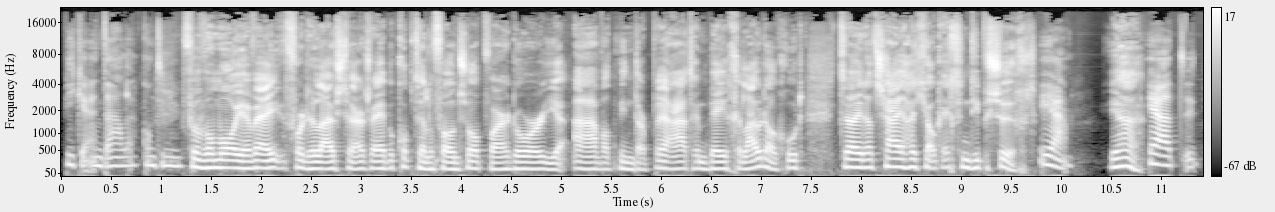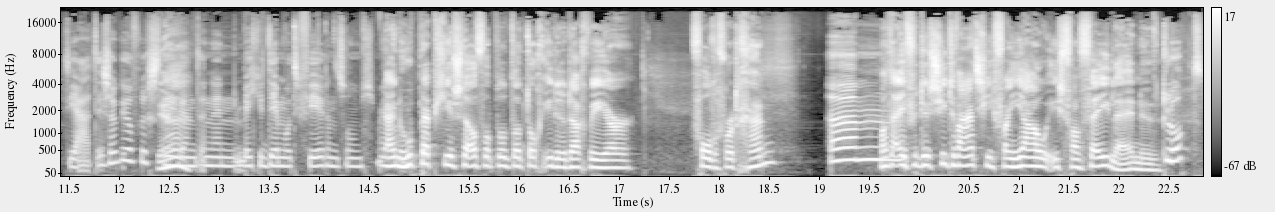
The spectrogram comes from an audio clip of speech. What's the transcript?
pieken en dalen continu. Ik vind het wel mooi, hè? wij voor de luisteraars, wij hebben koptelefoons op, waardoor je A wat minder praat en B geluid ook goed. Terwijl je dat zei, had je ook echt een diepe zucht. Ja, Ja. Ja, het, ja, het is ook heel frustrerend en, en een beetje demotiverend soms. Maar ja. En hoe pep je jezelf op om dan toch iedere dag weer vol ervoor te gaan? Ehm, Want even de situatie van jou is van velen hè, nu. Klopt,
